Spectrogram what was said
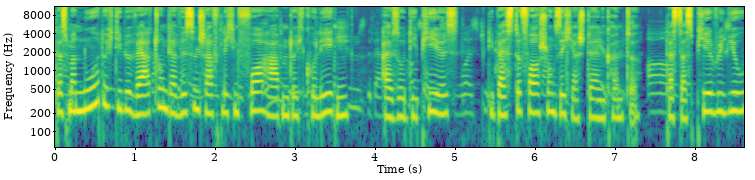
dass man nur durch die Bewertung der wissenschaftlichen Vorhaben durch Kollegen, also die Peers, die beste Forschung sicherstellen könnte. Dass das Peer Review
